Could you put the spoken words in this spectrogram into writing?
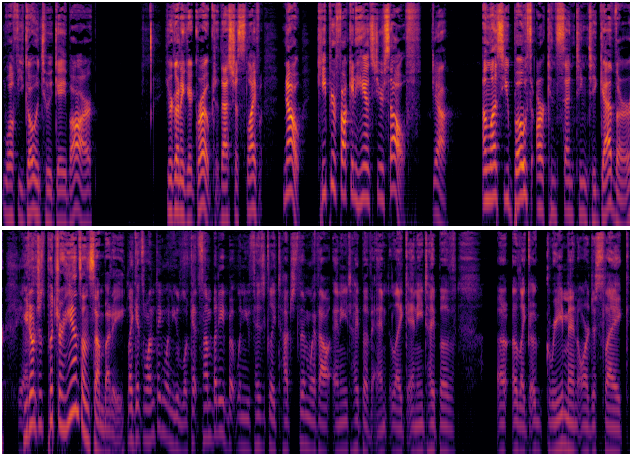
well, if you go into a gay bar, you're going to get groped. That's just life. No, keep your fucking hands to yourself. Yeah. Unless you both are consenting together, you don't just put your hands on somebody. Like it's one thing when you look at somebody, but when you physically touch them without any type of en- like any type of uh, uh, like agreement or just like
